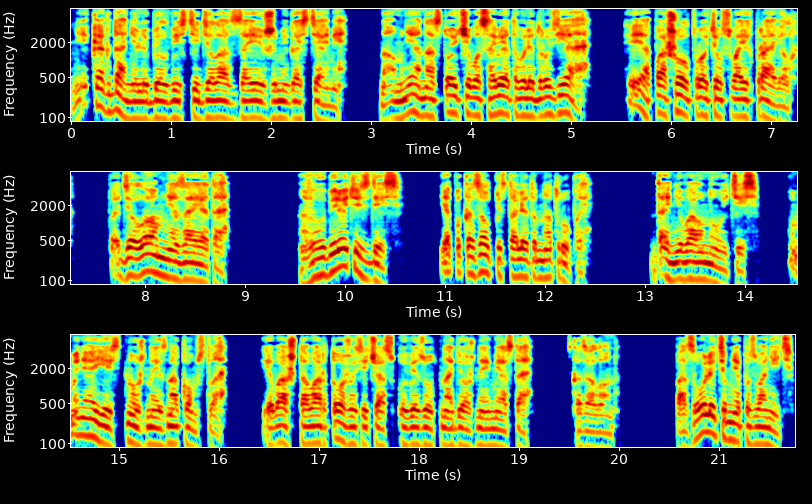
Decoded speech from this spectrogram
Никогда не любил вести дела с заезжими гостями, но мне настойчиво советовали друзья, и я пошел против своих правил. По делам мне за это. Вы уберетесь здесь? Я показал пистолетом на трупы. Да не волнуйтесь, у меня есть нужные знакомства, и ваш товар тоже сейчас увезут в надежное место, сказал он. Позволите мне позвонить?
